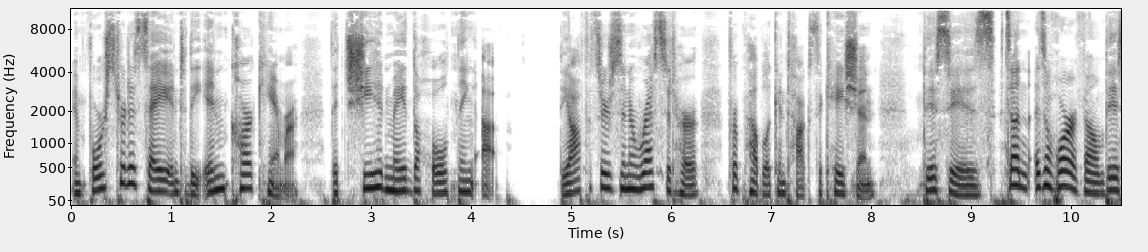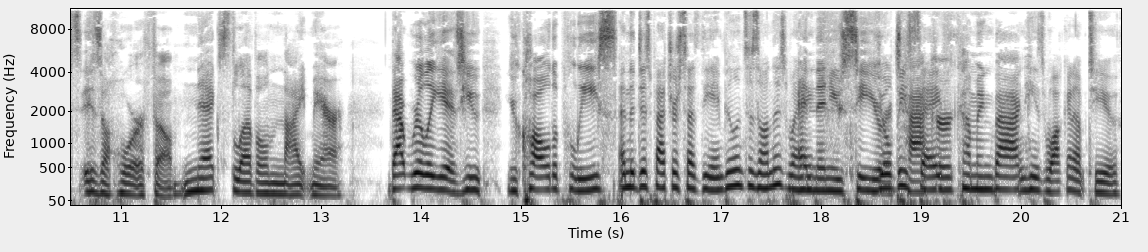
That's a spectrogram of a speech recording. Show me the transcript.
and forced her to say into the in car camera that she had made the whole thing up. The officers then arrested her for public intoxication. This is It's a, it's a horror film. this is a horror film. Next level nightmare. That really is. You you call the police and the dispatcher says the ambulance is on his way. and then you see your You'll attacker coming back. and he's walking up to you.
